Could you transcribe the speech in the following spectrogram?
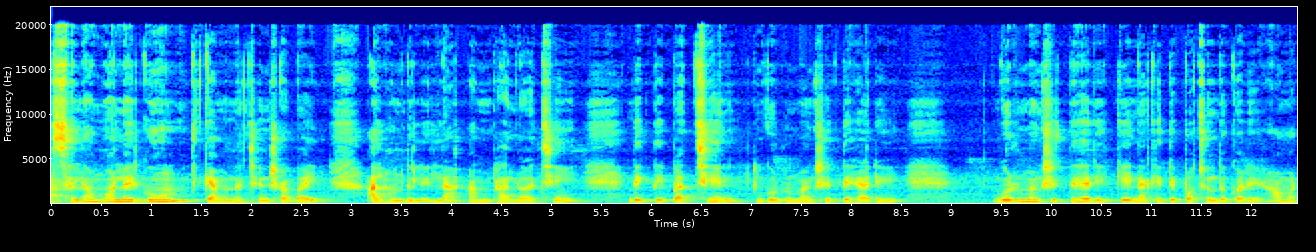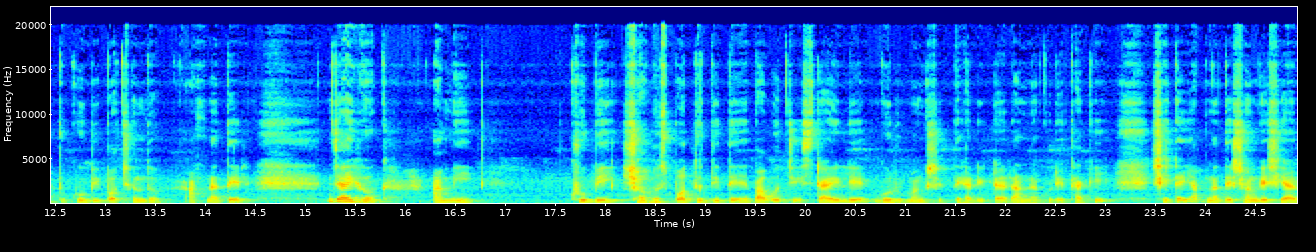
আসসালামু আলাইকুম। কেমন আছেন সবাই? আলহামদুলিল্লাহ, আমি ভালো আছি। দেখতেই পাচ্ছেন গরুর মাংসের তেহারি। গরুর মাংসের তেহারি কে না খেতে পছন্দ করে? আমার তো খুবই পছন্দ আপনাদের। যাই হোক, আমি খুবই সহজ পদ্ধতিতে বাবুর্চি স্টাইলে গরুর মাংসের তেহারিটা রান্না করে থাকি। সেটাই আপনাদের সঙ্গে শেয়ার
